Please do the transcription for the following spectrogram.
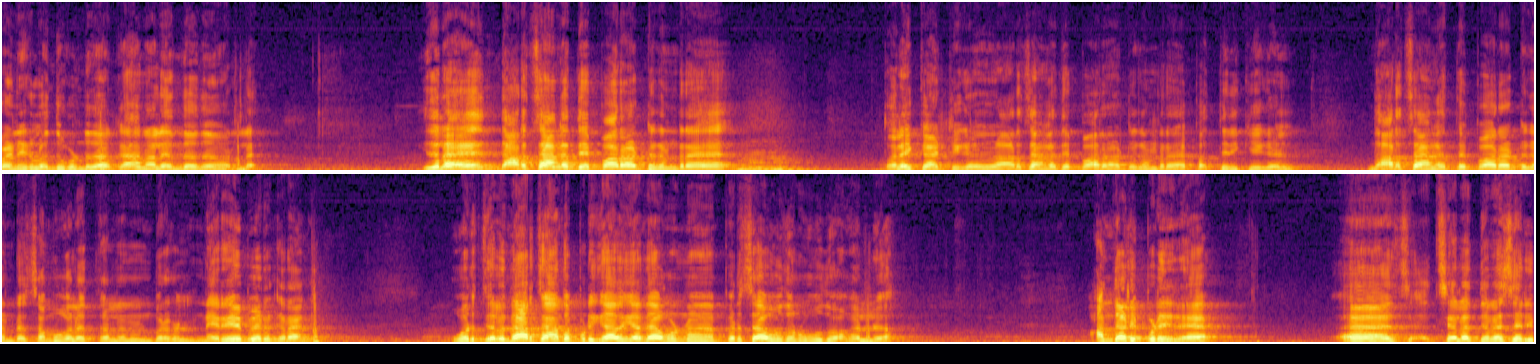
பயணிகள் வந்து கொண்டு தான் இருக்கா அதனால் எந்த இதுவும் வரல. இதில் இந்த அரசாங்கத்தை பாராட்டுகின்ற தொலைக்காட்சிகள் அரசாங்கத்தை பாராட்டுகின்ற பத்திரிகைகள் இந்த அரசாங்கத்தை பாராட்டுகின்ற சமூக நண்பர்கள் நிறைய பேர் இருக்கிறாங்க. ஒரு இந்த அரசாங்கத்தை பிடிக்காத எதாவது ஒன்று பெருசாக ஊதணும் ஊதுவாங்க இல்லையா? அந்த அடிப்படையில் சில தினசரி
